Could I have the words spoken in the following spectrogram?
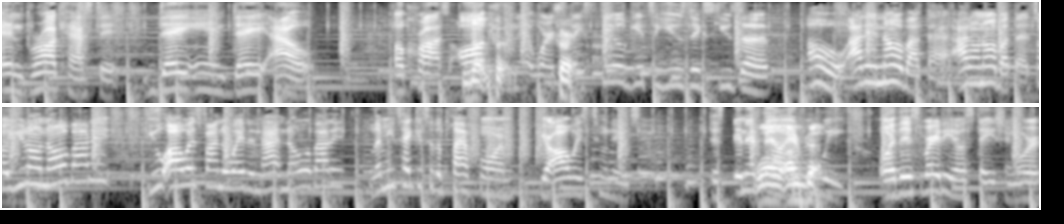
and broadcasted day in day out across all no, these networks. They still get to use the excuse of oh, I didn't know about that. I don't know about that. So you don't know about it? You always find a way to not know about it? Let me take it to the platform you're always tuned into. This NFL well, every week or this radio station or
